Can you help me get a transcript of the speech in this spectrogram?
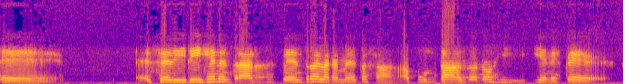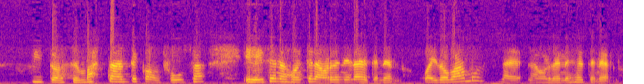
Eh, se dirigen a entrar dentro de la camioneta apuntándonos y, en esta situación bastante confusa y le dicen a Juan que la orden era detenerlo. Guaidó vamos, la, orden es detenerlo.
